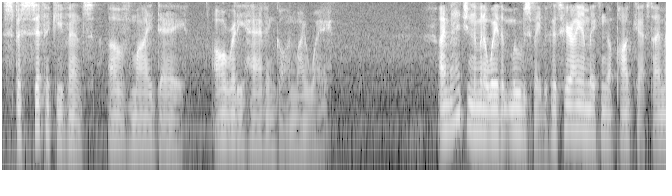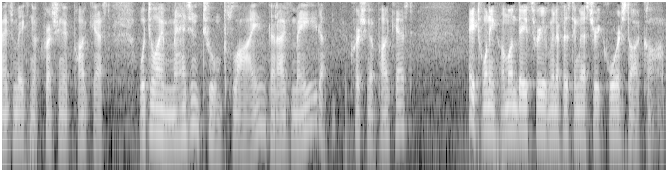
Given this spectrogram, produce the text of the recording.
specific events of my day already having gone my way. I imagine them in a way that moves me because here I am making a podcast. I imagine making a Crushing It podcast. What do I imagine to imply that I've made a, Crushing It podcast? Hey 20, I'm on day three of ManifestingMasteryCourse.com.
